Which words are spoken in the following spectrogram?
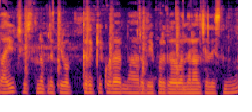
లైవ్ చూస్తున్న ప్రతి ఒక్కరికి కూడా నా హృదయపూర్వక వందనాలు చెల్లిస్తున్నాను.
